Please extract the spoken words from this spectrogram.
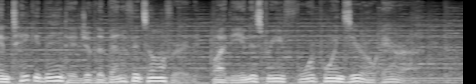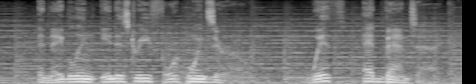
and take advantage of the benefits offered by the Industry 4.0 era. Enabling Industry 4.0 with Advantech.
